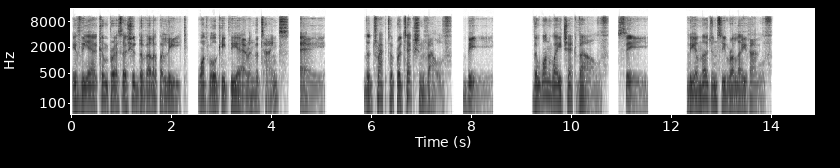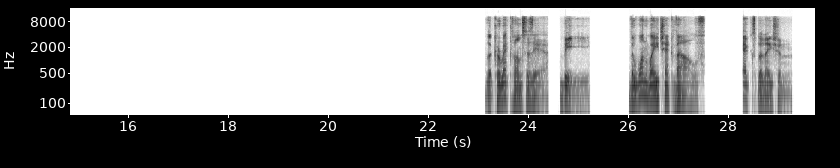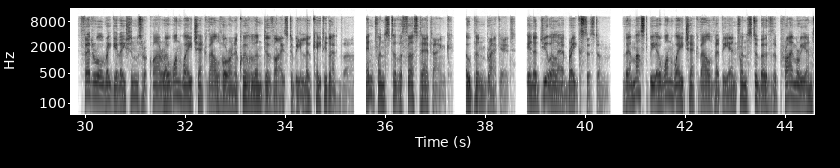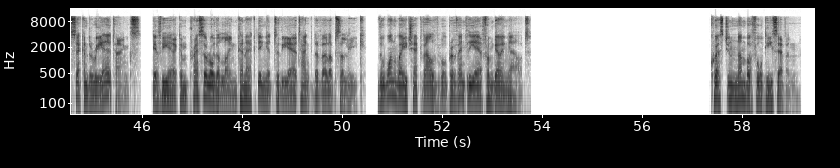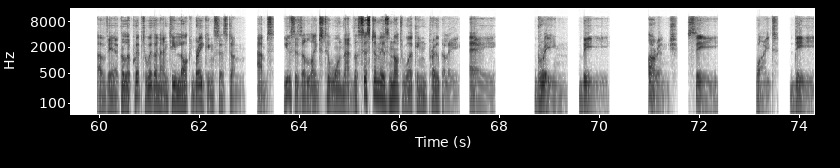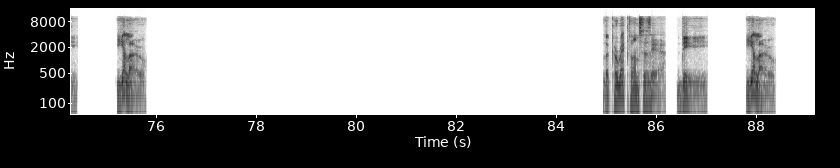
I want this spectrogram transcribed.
If the air compressor should develop a leak, what will keep the air in the tanks? A. The tractor protection valve. B. The one-way check valve. C. The emergency relay valve. The correct answer is here. B. The one-way check valve. Explanation. Federal regulations require a one-way check valve or an equivalent device to be located at the entrance to the first air tank. Open bracket. In a dual air brake system, there must be a one-way check valve at the entrance to both the primary and secondary air tanks. If the air compressor or the line connecting it to the air tank develops a leak, the one-way check valve will prevent the air from going out. Question number 47. A vehicle equipped with an anti-lock braking system, ABS, uses a light to warn that the system is not working properly. A. Green. B. Orange. C. White. D. Yellow. The correct answer is here. D. Yellow.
